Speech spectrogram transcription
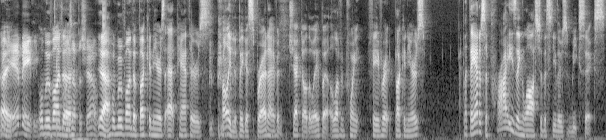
All right. yeah, baby. We'll move on to close out the show. Yeah, we'll move on to Buccaneers at Panthers. Probably the biggest spread. I haven't checked all the way, but 11 point favorite Buccaneers. But they had a surprising loss to the Steelers in week six.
